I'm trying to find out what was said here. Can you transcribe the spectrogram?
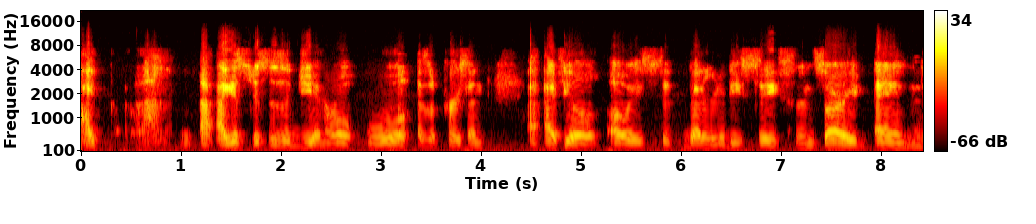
I, I guess just as a general rule, as a person, I, feel always better to be safe than sorry, and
